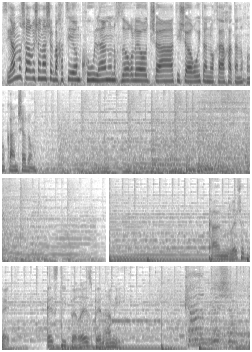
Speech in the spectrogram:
סיימנו שעה ראשונה של בחצי היום, כולנו נחזור לעוד שעה, תישארו איתנו אחרי אחת, אנחנו כאן, שלום. כאן רשת ב' אסתי פרז בן עמי. כאן רשת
